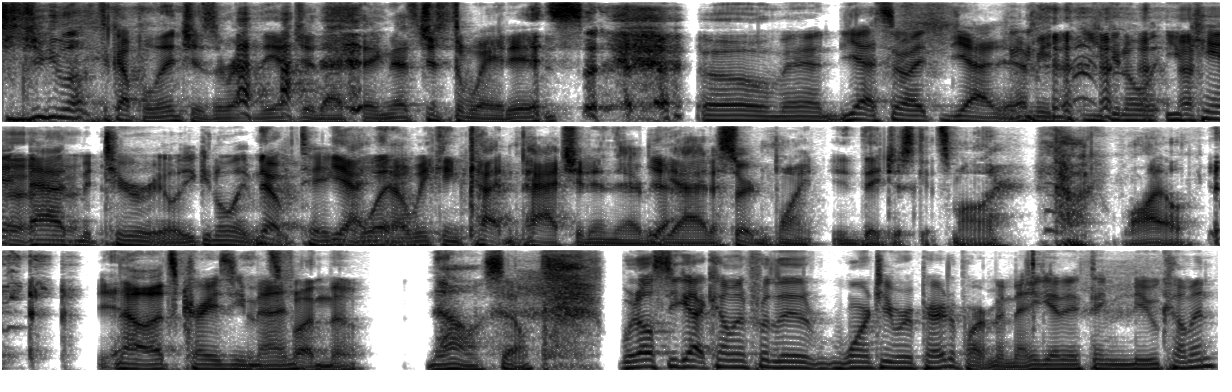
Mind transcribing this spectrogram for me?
You lost a couple inches around the edge of that thing. That's just the way it is. Oh man. Yeah. So I, yeah, I mean, you can only you can't add material. You can only No, take yeah, away. you know, we can cut and patch it in there, but Yeah. yeah, at a certain point, they just get smaller. God, wild. Yeah. No, that's crazy, man. It's fun though. No. So, what else you got coming for the warranty repair department, man? You got anything new coming?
